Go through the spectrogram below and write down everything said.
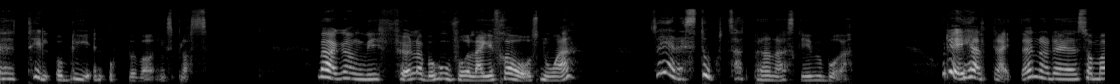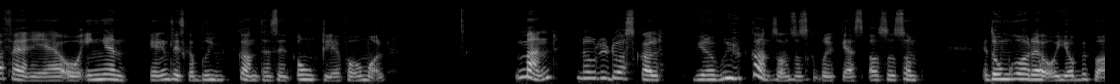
Eh, til å bli en oppbevaringsplass. Hver gang vi føler behov for å legge fra oss noe, så er det stort sett på denne skrivebordet. Og det er helt greit det når det er sommerferie og ingen egentlig skal bruke den til sitt ordentlige formål. Men når du da skal begynne å bruke den sånn som skal brukes, altså som et område å jobbe på,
